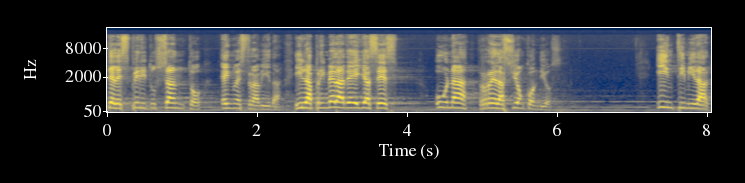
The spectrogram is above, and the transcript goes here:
del Espíritu Santo en nuestra vida. Y la primera de ellas es una relación con Dios. Intimidad.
